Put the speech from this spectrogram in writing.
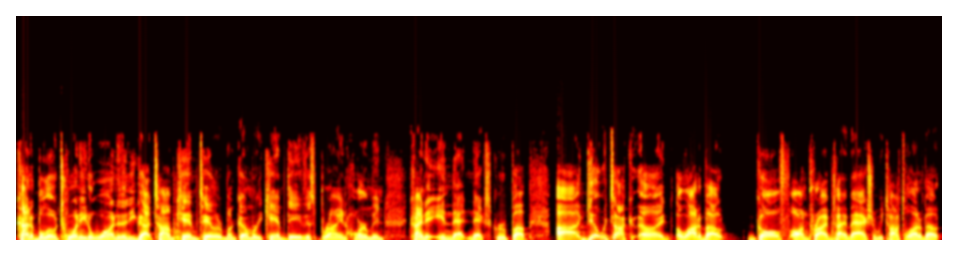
kind of below 20 to one. And then you got Tom Kim, Taylor Montgomery, Cam Davis, Brian Harman, kind of in that next group up. Uh, Gill, we talk uh, a lot about golf on primetime action. We talked a lot about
